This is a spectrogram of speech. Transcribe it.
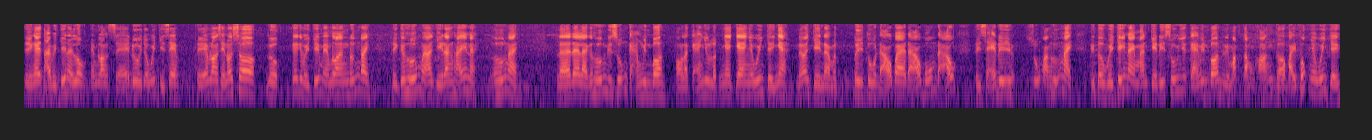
Thì ngay tại vị trí này luôn em lan sẽ đưa cho quý anh chị xem. Thì em lan sẽ nói sơ lược cái cái vị trí mà em lan đứng đây. Thì cái hướng mà anh chị đang thấy nè hướng này là đây là cái hướng đi xuống cảng Vinpearl hoặc là cảng du lịch Nha Trang nha quý anh chị nha. Nếu anh chị nào mà đi tour đảo ba đảo bốn đảo thì sẽ đi xuống bằng hướng này. Thì từ vị trí này mà anh chị đi xuống dưới cảng Vinpearl thì mất tầm khoảng cỡ 7 phút nha quý anh chị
